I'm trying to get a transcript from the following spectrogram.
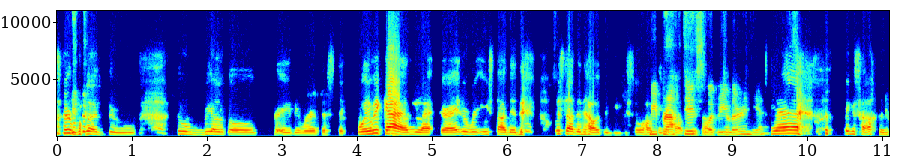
it's our blood to to be a little creative or artistic when we can, like right? We, studied we studied how to be. So how we can you help practice what we learn. Yeah. Yeah, exactly.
